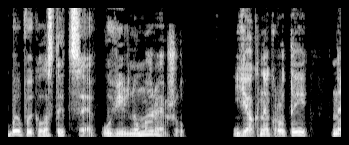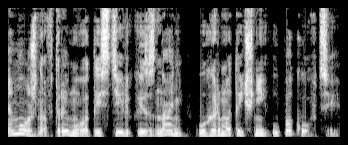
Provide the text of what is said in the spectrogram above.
би викласти це у вільну мережу. Як не крути, не можна втримувати стільки знань у герметичній упаковці,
